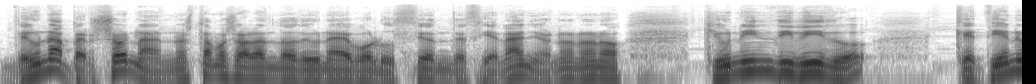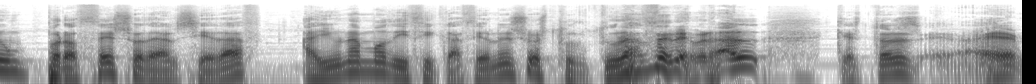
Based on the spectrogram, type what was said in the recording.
de una persona, no estamos hablando de una evolución de 100 años, no, no, no, que un individuo que tiene un proceso de ansiedad, hay una modificación en su estructura cerebral, que esto es, eh,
